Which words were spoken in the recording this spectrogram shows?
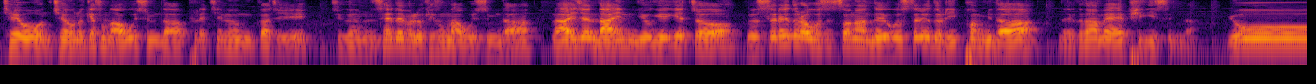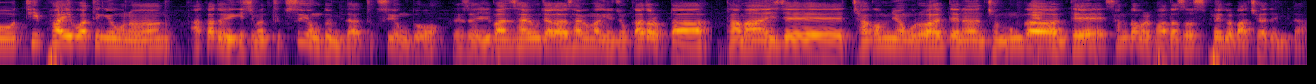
제온, 제온은 계속 나오고 있습니다. 플래티넘까지 지금 세대별로 계속 나오고 있습니다. 라이젠 9 여기 얘기했죠. 그 스레드라고 써놨는데 요거 스레드 리퍼입니다. 네, 그 다음에 에픽이 있습니다. 요 T5 같은 경우는 아까도 얘기했지만 특수 용도입니다. 특수 용도. 그래서 일반 사용자가 사용하기는 좀 까다롭다. 다만 이제 작업용으로 할 때는 전문가한테 상담을 받아서 스펙을 맞춰야 됩니다.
